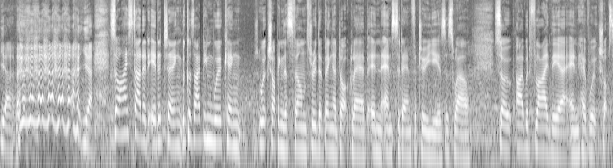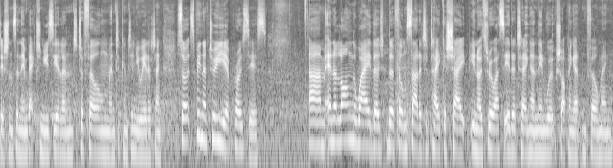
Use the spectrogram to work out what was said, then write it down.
Yeah. yeah. So I started editing because I've been working, workshopping this film through the Binger Doc Lab in Amsterdam for two years as well. So I would fly there and have workshop sessions and then back to New Zealand to film and to continue editing. So it's been a two year process. Um, and along the way, the, the film started to take a shape, you know, through us editing and then workshopping it and filming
